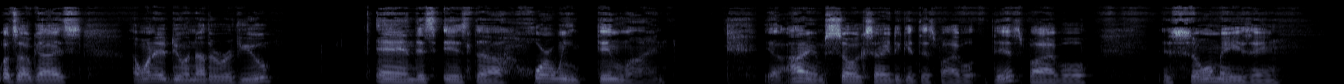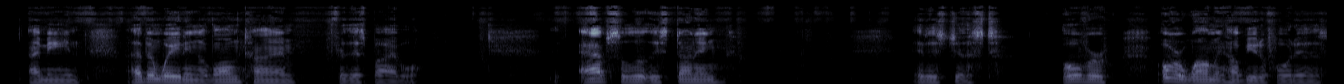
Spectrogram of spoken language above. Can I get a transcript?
What's up, guys? I wanted to do another review, and this is the Horween Thinline. Yeah, I am so excited to get this Bible. This Bible is so amazing. I mean, I've been waiting a long time for this Bible. absolutely stunning. It is just over overwhelming how beautiful it is.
